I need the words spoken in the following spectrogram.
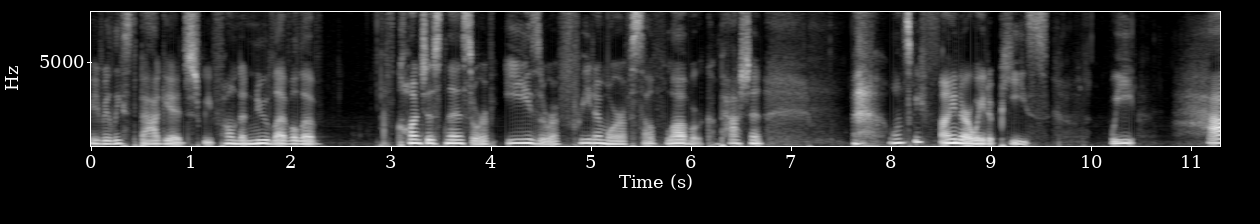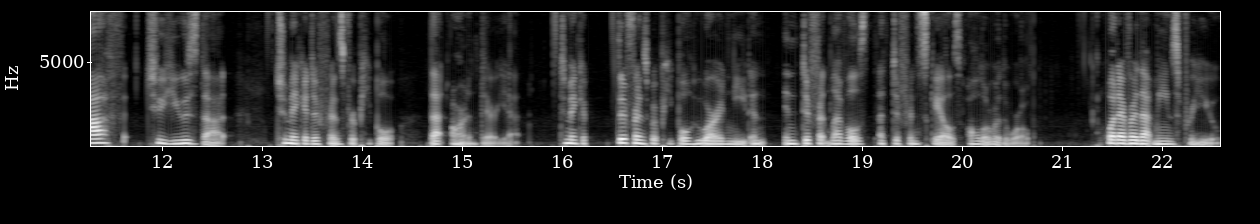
we released baggage, we found a new level of, of consciousness or of ease or of freedom or of self-love or compassion. Once we find our way to peace, we have to use that to make a difference for people that aren't there yet, to make a difference for people who are in need and in different levels at different scales all over the world. Whatever that means for you.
